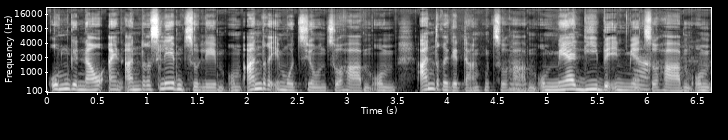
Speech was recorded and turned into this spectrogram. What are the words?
um genau ein anderes Leben zu leben, um andere Emotionen zu haben, um andere Gedanken zu mhm. haben, um mehr Liebe in mir ja. zu haben, um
